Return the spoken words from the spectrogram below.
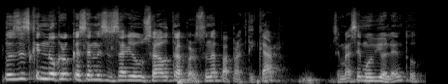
Pues es que no creo que sea necesario usar a otra persona para practicar. Se me hace muy violento.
